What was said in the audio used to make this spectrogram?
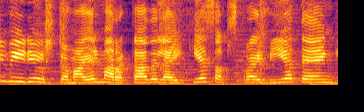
ഈ വീഡിയോ ഇഷ്ടമായാൽ മറക്കാതെ ലൈക്ക് ചെയ്യുക സബ്സ്ക്രൈബ് ചെയ്യുക. താങ്ക്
